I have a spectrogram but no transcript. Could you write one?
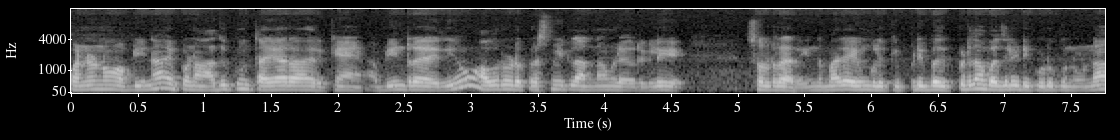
பண்ணணும் அப்படின்னா இப்போ நான் அதுக்கும் தயாரா இருக்கேன் அப்படின்ற இதையும் அவரோட ப்ரெஸ் மீட்ல அண்ணாமலை அவர்களே சொல்றாரு. இந்த மாதிரி இவங்களுக்கு இப்படி ப- இப்படிதான் பதிலடி கொடுக்கணும்னா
